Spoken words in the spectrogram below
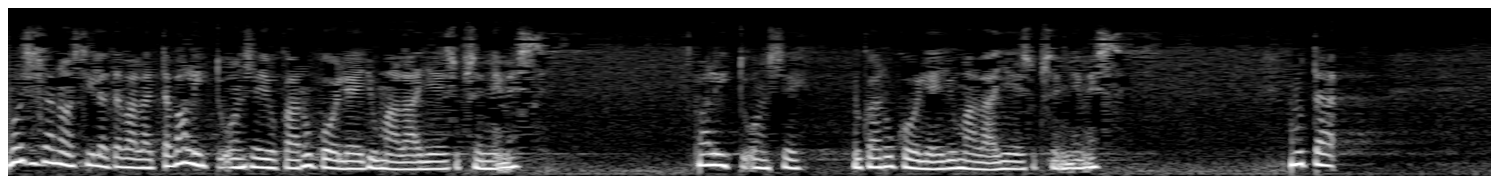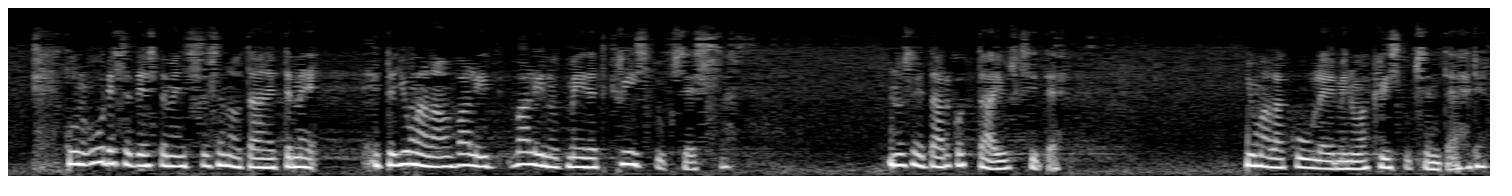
Voisi sanoa sillä tavalla, että valittu on se, joka rukoilee Jumalaa Jeesuksen nimessä. Valittu on se, joka rukoilee Jumalaa Jeesuksen nimessä. Mutta kun Uudessa testamentissa sanotaan, että, me, että Jumala on valinnut meidät Kristuksessa, no se tarkoittaa just sitä. Jumala kuulee minua Kristuksen tähden.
